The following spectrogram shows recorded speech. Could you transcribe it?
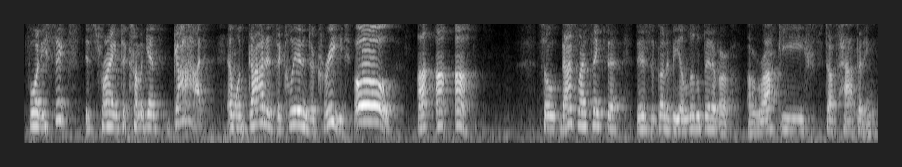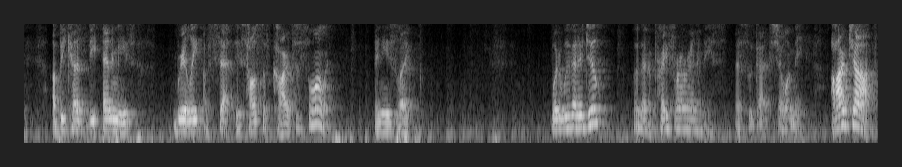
46 is trying to come against God and what God has declared and decreed. Oh, uh uh uh. So that's why I think that there's going to be a little bit of a, a rocky stuff happening uh, because the enemy's really upset. His house of cards is falling. And he's like, What are we going to do? We're going to pray for our enemies. That's what God's showing me. Our job,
